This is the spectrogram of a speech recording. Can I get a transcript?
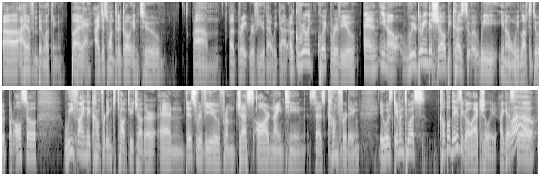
Uh, I haven't been looking, but Okay. I just wanted to go into um, a great review that we got, a really quick review. And you know, we're doing this show because we, you know, we love to do it, but also we find it comforting to talk to each other. And this review from Jess R19 says comforting. It was given to us couple days ago, actually. I guess Whoa. the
